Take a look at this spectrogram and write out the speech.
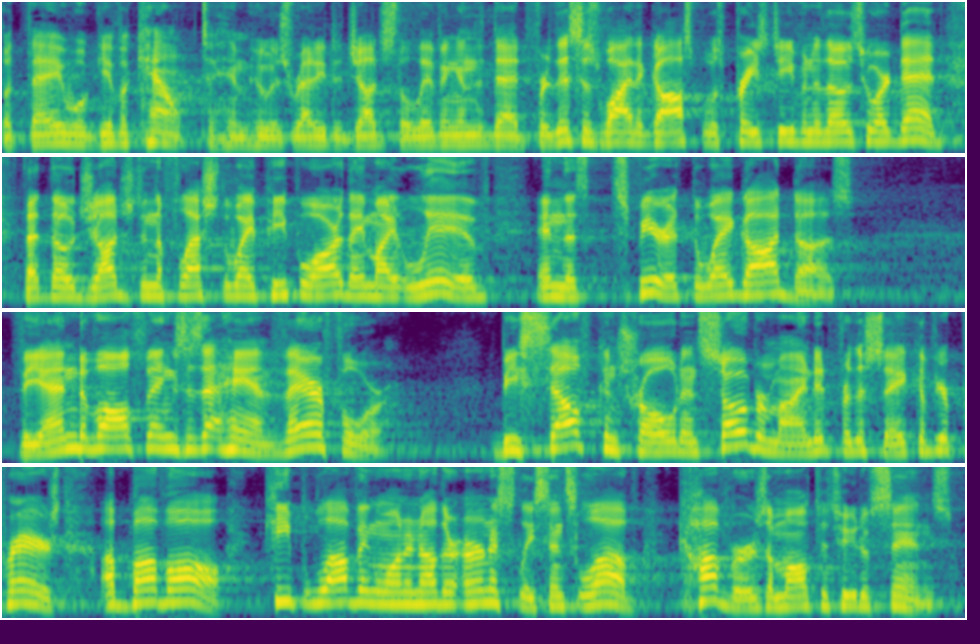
But they will give account to him who is ready to judge the living and the dead. For this is why the gospel was preached even to those who are dead, that though judged in the flesh the way people are, they might live in the spirit the way God does. The end of all things is at hand. Therefore, be self controlled and sober minded for the sake of your prayers. Above all, keep loving one another earnestly, since love covers a multitude of sins.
